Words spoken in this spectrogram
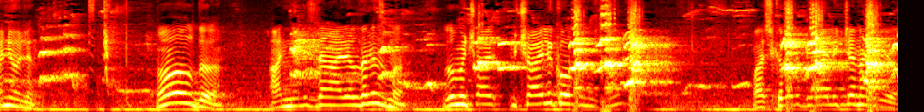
Hani oğlum? Ne oldu? Annenizden ayrıldınız mı? Oğlum 3 ay, üç aylık oldunuz lan. Başkaları bir aylıkken ayrılıyor.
